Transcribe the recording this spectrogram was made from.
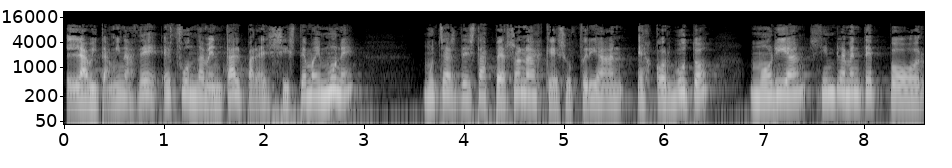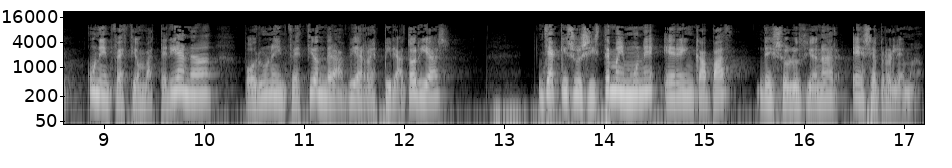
la vitamina C es fundamental para el sistema inmune, muchas de estas personas que sufrían escorbuto morían simplemente por una infección bacteriana, por una infección de las vías respiratorias, ya que su sistema inmune era incapaz de solucionar ese problema.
